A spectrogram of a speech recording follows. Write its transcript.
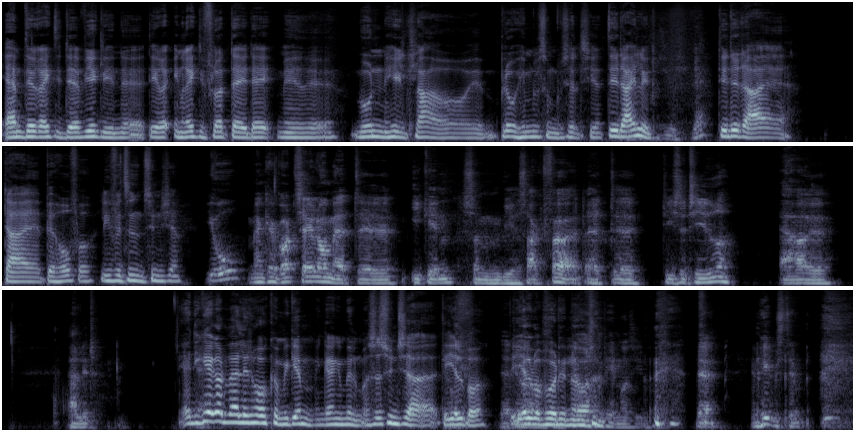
Jamen, det er rigtigt. Det er virkelig en, øh, det er en rigtig flot dag i dag, med øh, månen helt klar og øh, blå himmel, som du selv siger. Det er dejligt. Præcis. Ja. Det er det, der er, der er behov for lige for tiden, synes jeg. Jo, man kan godt tale om, at øh, igen, som vi har sagt før, at, at øh, disse tider er, øh, er lidt... Ja, de kan godt være lidt hårdt at komme igennem en gang imellem, og så synes jeg, det hjælper, Ja, det er hjælper også, på det, Det er også en pæn måde at sige det. Ja, helt bestemt.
